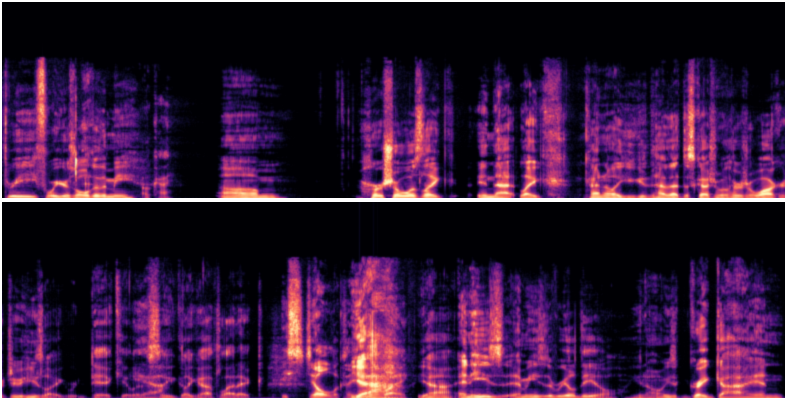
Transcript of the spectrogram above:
three, four years older than me. Okay. Um, Herschel was like in that like kind of like you could have that discussion with Herschel Walker too. He's like ridiculous, Yeah. like, athletic. He still looks like Yeah, can play. yeah, and he's I mean he's the real deal. You know, he's a great guy, and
